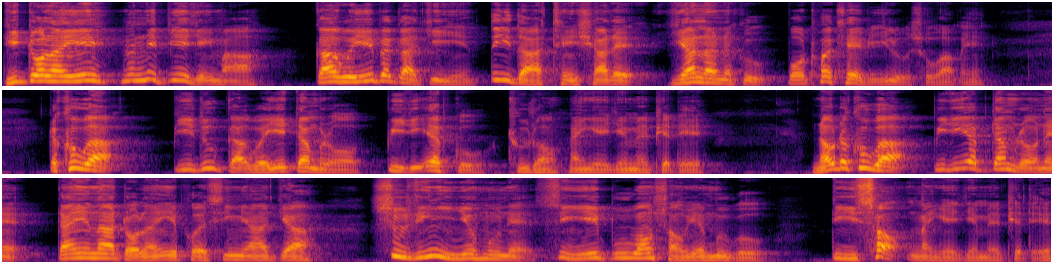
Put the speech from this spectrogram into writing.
ဒီတော်လန်ရေးနှစ်နှစ်ပြည့်ချိန်မှာ ကာကွယ်ရေးဘက်ကကြည့်ရင်တိတာထင်ရှားတဲ့ရလန်တစ်ခုပေါ်ထွက်ခဲ့ပြီလို့ဆိုရမယ်။တစ်ခုကပြည်သူ့ကာကွယ်ရေးတပ်မတော် PDF ကိုထူထောင်နိုင်ခဲ့ခြင်းပဲဖြစ်တယ်။နောက်တစ်ခုက PDF တပ်မတော်နဲ့တိုင်းရင်းသားတော်လှန်ရေးအဖွဲ့အစည်းများကြားစုစည်းညီညွတ်မှုနဲ့စီရေးပူးပေါင်းဆောင်ရွက်မှုကိုတီဆောက်နိုင်ခဲ့ခြင်းပဲဖြစ်တယ်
